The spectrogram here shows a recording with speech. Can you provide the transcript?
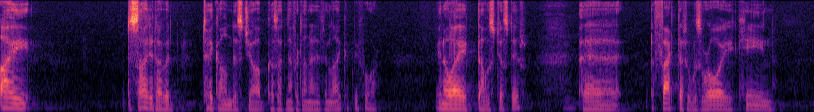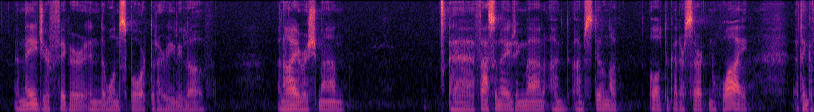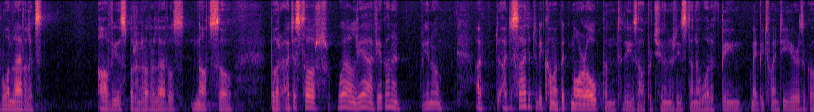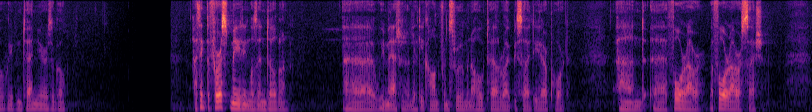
I decided I would take on this job because I'd never done anything like it before. In a way, that was just it. Uh, the fact that it was Roy Keane, a major figure in the one sport that I really love, an Irish man, a fascinating man. I'm, I'm still not altogether certain why. I think at one level it's obvious, but at other levels not so. But I just thought, well, yeah, if you're going to, you know, I've, I decided to become a bit more open to these opportunities than I would have been maybe 20 years ago, even 10 years ago. I think the first meeting was in Dublin. Uh, we met in a little conference room in a hotel right beside the airport, and uh, four hour, a four-hour session.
